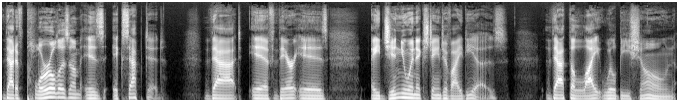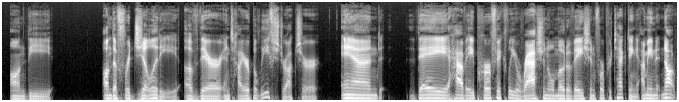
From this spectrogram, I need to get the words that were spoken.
that if pluralism is accepted, that if there is a genuine exchange of ideas, that the light will be shown on the on the fragility of their entire belief structure and they have a perfectly rational motivation for protecting it. I mean, not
